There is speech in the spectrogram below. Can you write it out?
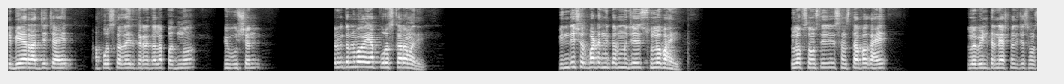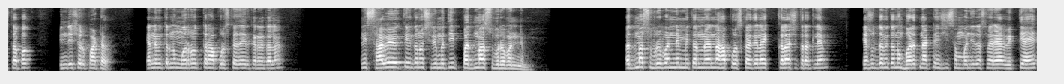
ते बिहार राज्याचे आहेत. हा पुरस्कार जाहीर करण्यात आला. पद्म विभूषण तर मित्रांनो बघा या पुरस्कारामध्ये बिंदेश्वर पाटील मित्रांनो जे सुलभ आहे सुलभ संस्थेचे संस्थापक आहेत सुलभ इंटरनॅशनलचे संस्थापक बिंदेश्वर पाठक यांना मित्रांनो मरणोत्तर हा पुरस्कार जाहीर करण्यात आला. आणि सहावी व्यक्ती मित्रांनो श्रीमती पद्मा सुब्रमण्यम. पद्मा सुब्रमण्यम मित्रांनो यांना हा पुरस्कार दिला आहे कला क्षेत्रातल्या या सुद्धा मित्रांनो भरतनाट्यमशी संबंधित असणाऱ्या व्यक्ती आहेत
